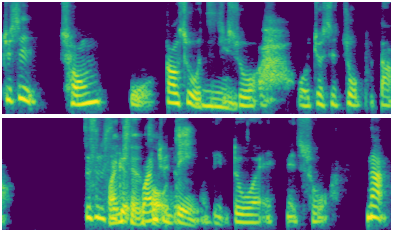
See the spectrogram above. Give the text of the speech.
就是从我告诉我自己说啊，我就是做不到，这是不是一个完全的否定？对，没错。那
